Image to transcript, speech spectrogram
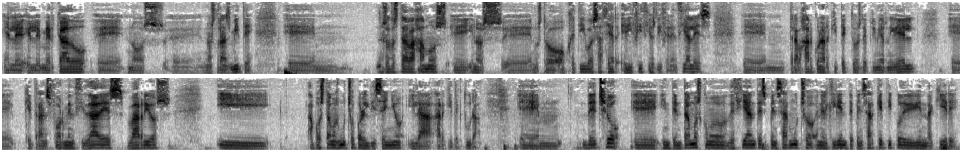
el, mercado eh, nos, nos transmite. Em, nosotros trabajamos y nuestro objetivo es hacer edificios diferenciales, em, trabajar con arquitectos de primer nivel que transformen ciudades, barrios y, apostamos mucho por el diseño y la arquitectura. Em, de hecho, eh, intentamos, como decía antes, pensar mucho en el cliente, pensar qué tipo de vivienda quiere,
